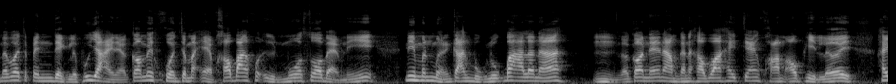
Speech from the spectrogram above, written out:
ไม่ว่าจะเป็นเด็กหรือผู้ใหญ่เนี่ยก็ไม่ควรจะมาแอบเข้าบ้านคนอื่นมั่วซั่วแบบนี้ นี่มันเหมือนการบุกรุกบ้านแล้วนะ อืมแล้วก็แนะนำกันนะครับว่าให้แจ้งความเอาผิดเลย ให้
